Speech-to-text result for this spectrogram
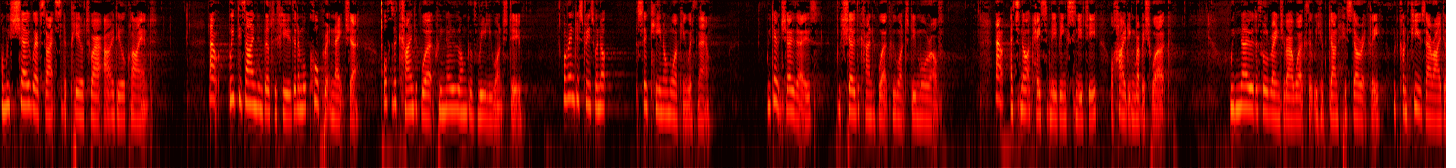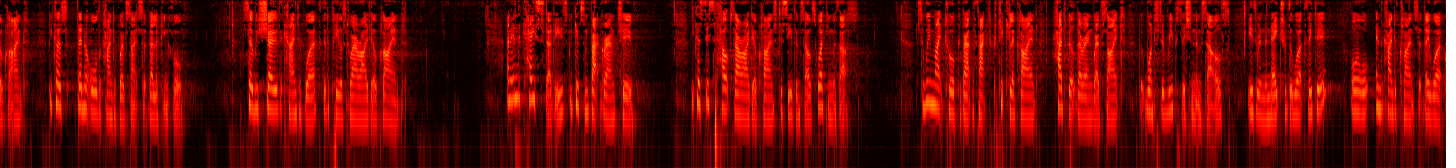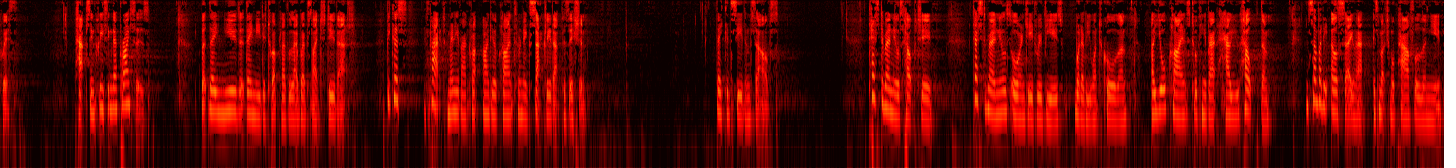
And we show websites that appeal to our ideal client. Now, we've designed and built a few that are more corporate in nature or for the kind of work we no longer really want to do, or industries we're not so keen on working with now. We don't show those, we show the kind of work we want to do more of. Now, it's not a case of me being snooty or hiding rubbish work. We know the full range of our work that we have done historically would confuse our ideal client because they're not all the kind of websites that they're looking for. So we show the kind of work that appeals to our ideal client. And in the case studies, we give some background too, because this helps our ideal clients to see themselves working with us. So we might talk about the fact a particular client had built their own website but wanted to reposition themselves either in the nature of the work they do or in the kind of clients that they work with, perhaps increasing their prices. But they knew that they needed to uplevel their website to do that because in fact, many of our ideal clients are in exactly that position. They can see themselves. Testimonials help too. Testimonials, or indeed reviews, whatever you want to call them, are your clients talking about how you helped them. And somebody else saying that is much more powerful than you.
